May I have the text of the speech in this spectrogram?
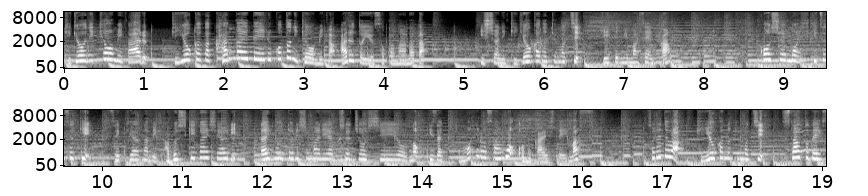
起業に興味がある起業家が考えていることに興味があるというそこのあなた。一緒に起業家の気持ち聞いてみませんか？今週も引き続きセキュアナビ株式会社より代表取締役社長 CEO の伊崎智弘さんをお迎えしています。それでは起業家の気持ちスタートです。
